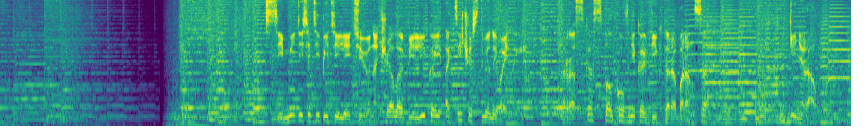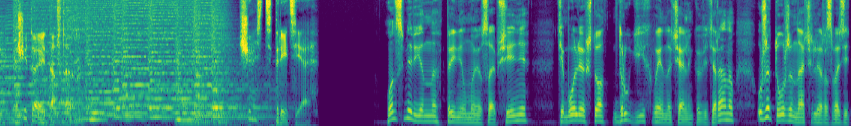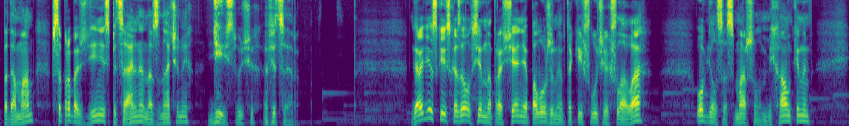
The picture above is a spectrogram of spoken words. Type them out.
75-летию начала Великой Отечественной войны. Рассказ полковника Виктора Баранца «Генерал». Читает автор. Часть третья. Он смиренно принял мое сообщение, тем более, что других военачальников-ветеранов уже тоже начали развозить по домам в сопровождении специально назначенных действующих офицеров. Городецкий сказал всем на прощание положенные в таких случаях слова, обнялся с маршалом Михалкиным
